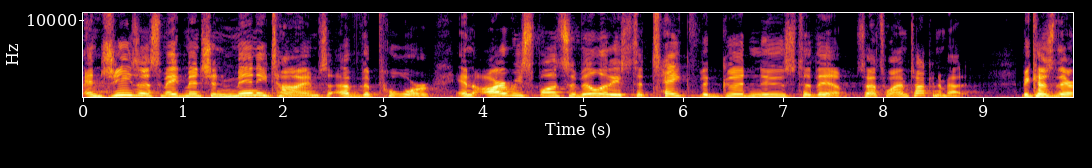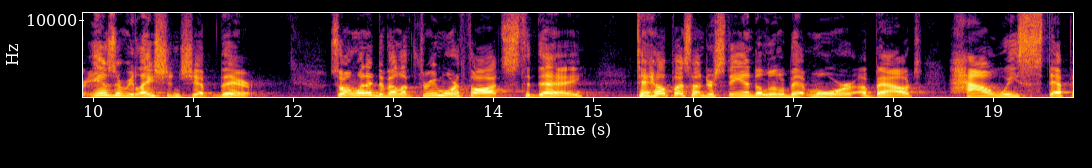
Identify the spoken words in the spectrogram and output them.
And Jesus made mention many times of the poor and our responsibilities to take the good news to them. So that's why I'm talking about it, because there is a relationship there. So I want to develop three more thoughts today to help us understand a little bit more about how we step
